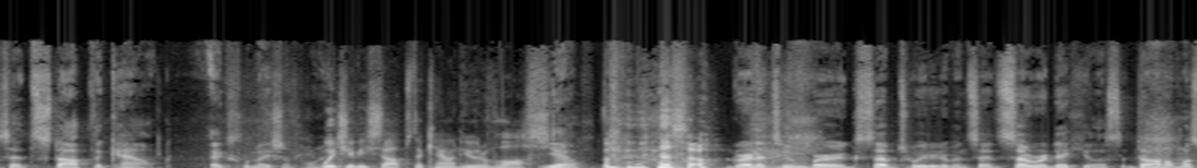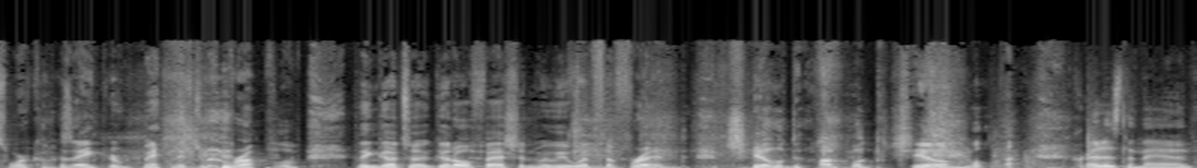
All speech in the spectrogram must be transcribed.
said "Stop the count!" Exclamation point. which if he stops the count he would have lost Yeah. so Greta Thunberg subtweeted him and said, "So ridiculous. Donald must work on his anger management problem. then go to a good old fashioned movie with a friend. Chill, Donald. Chill." greta's the man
